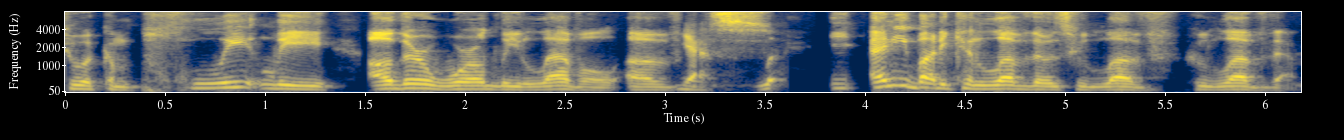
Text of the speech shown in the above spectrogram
to a completely otherworldly level of Yes. anybody can love those who love who love them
